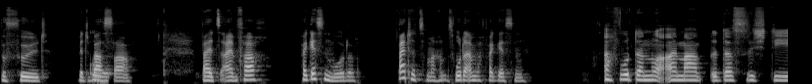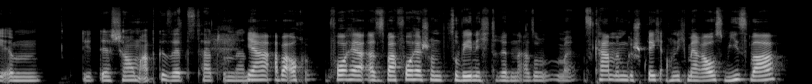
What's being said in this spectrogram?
befüllt mit Oh. Wasser, weil es einfach vergessen wurde, weiterzumachen. Es wurde einfach vergessen. Ach, wurde dann nur einmal, dass sich die, ähm, die, der Schaum abgesetzt hat und dann. Ja, aber auch vorher, also es war vorher schon zu wenig drin. Also es kam im Gespräch auch nicht mehr raus, wie es war,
